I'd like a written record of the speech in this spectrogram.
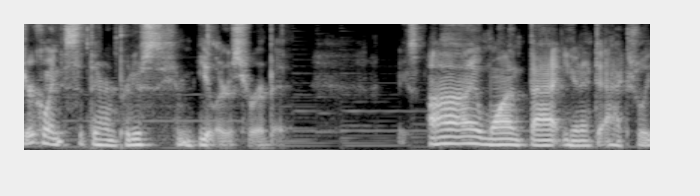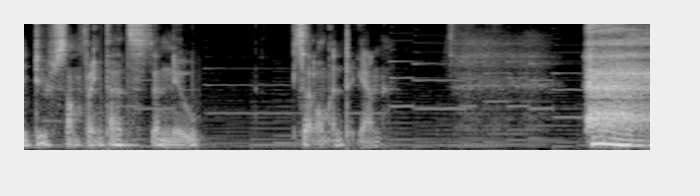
You're going to sit there and produce some healers for a bit. Because I want that unit to actually do something. That's a new settlement again.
